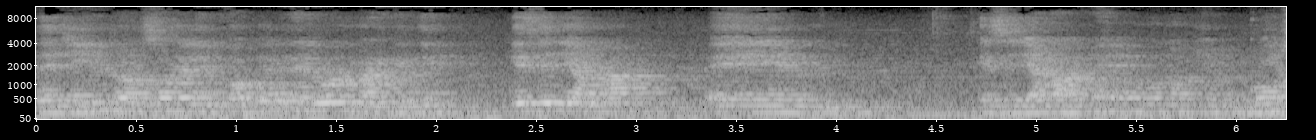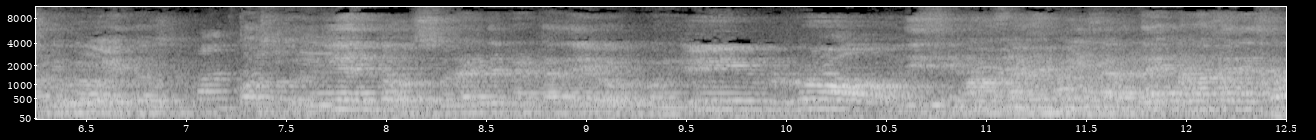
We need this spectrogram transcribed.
de Jim Rohn sobre el enfoque del network marketing que se llama, eh, que se llama eh, uno, construyendo, construyendo su red de mercadeo con Jim Rohn, dice ¿ustedes conocen eso?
